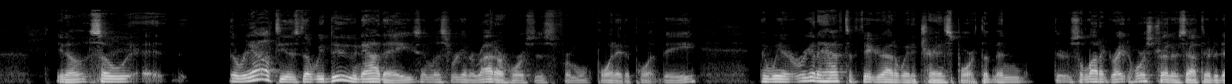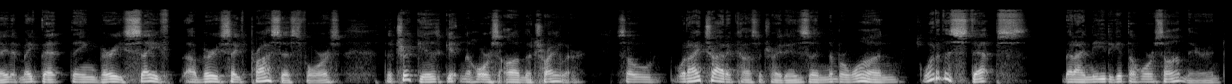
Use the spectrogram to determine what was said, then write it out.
you know, so the reality is that we do nowadays, unless we're going to ride our horses from point A to point B, then we're, we're going to have to figure out a way to transport them. And there's a lot of great horse trailers out there today that make that thing very safe, a very safe process for us. The trick is getting the horse on the trailer. So what I try to concentrate is, uh, number one, what are the steps that I need to get the horse on there? And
